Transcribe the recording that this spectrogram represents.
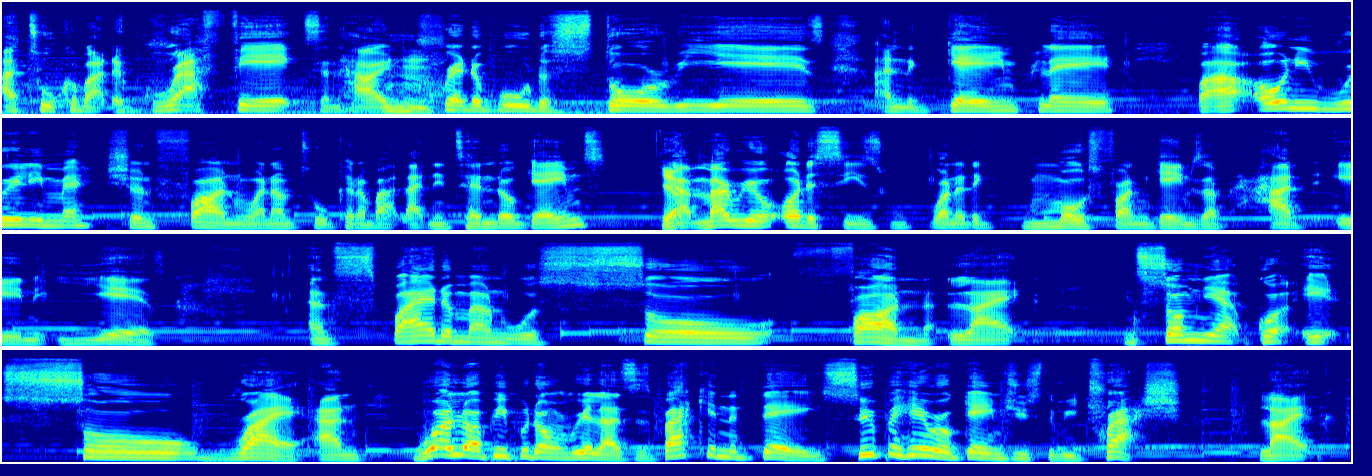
I talk about the graphics and how mm-hmm. incredible the story is and the gameplay. But I only really mention fun when I'm talking about like Nintendo games. Yeah, like Mario Odyssey is one of the most fun games I've had in years. And Spider Man was so fun. Like Insomniac got it so right. And what a lot of people don't realize is back in the day, superhero games used to be trash. Like,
